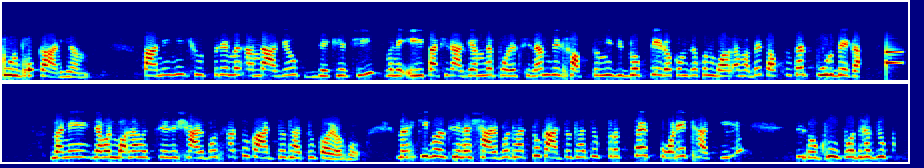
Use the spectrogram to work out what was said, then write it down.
পূর্ব কার্যম পানিনি সূত্রে মানে আমরা আগেও দেখেছি মানে এই পাঠের আগে আমরা পড়েছিলাম যে সপ্তমী বিভক্তি এরকম যখন বলা হবে তখন তার পূর্বে মানে যেমন বলা হচ্ছে যে সার্বধাতু কার্যধাতু করহ। মানে কি বলছে না, সার্বধাতু কার্যধাতু প্রত্যয় পরে থাকলে লঘু উপধাযুক্ত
